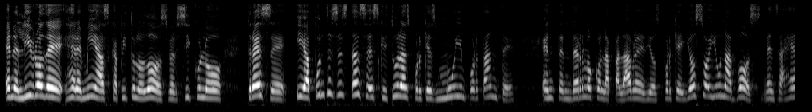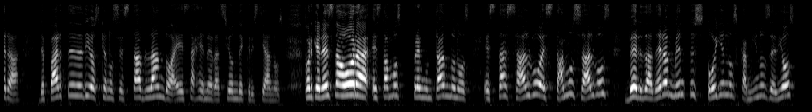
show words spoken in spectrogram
en el libro de Jeremías capítulo 2, versículo 13, y apuntes estas escrituras porque es muy importante entenderlo con la palabra de Dios, porque yo soy una voz mensajera de parte de Dios que nos está hablando a esta generación de cristianos. Porque en esta hora estamos preguntándonos, ¿estás salvo? ¿Estamos salvos? ¿Verdaderamente estoy en los caminos de Dios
